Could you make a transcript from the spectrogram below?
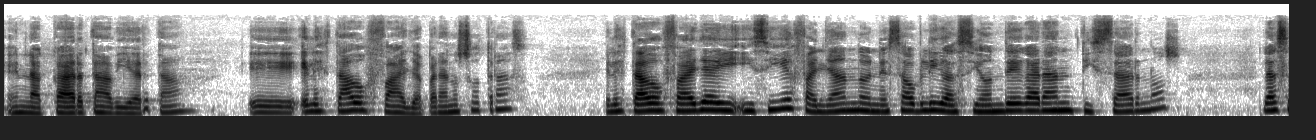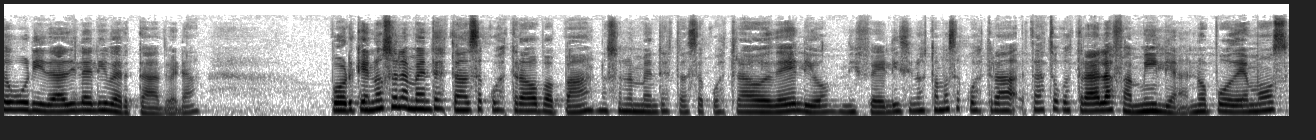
en la carta abierta, eh, el Estado falla. Para nosotras, el Estado falla y, sigue fallando en esa obligación de garantizarnos la seguridad y la libertad, ¿verdad? Porque no solamente está secuestrado papá, no solamente está secuestrado Delio ni Félix, sino estamos está secuestrada la familia. No podemos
